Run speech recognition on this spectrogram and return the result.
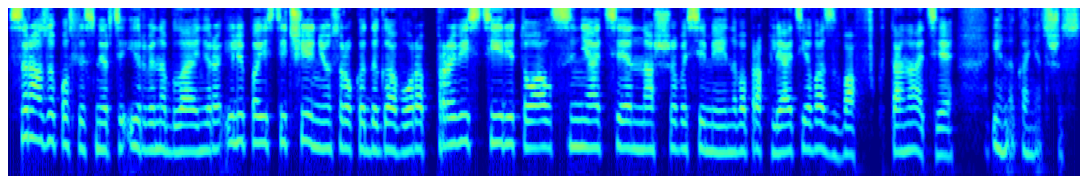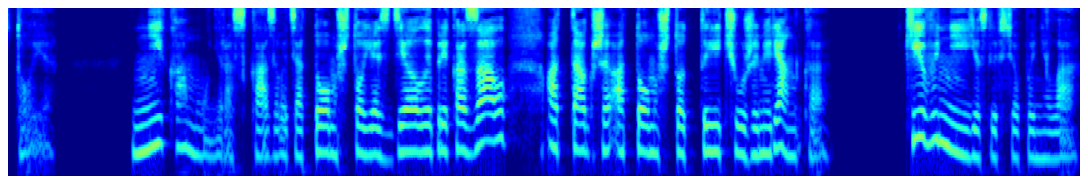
Сразу после смерти Ирвина Блайнера или по истечению срока договора провести ритуал снятия нашего семейного проклятия, возвав к Танате. И, наконец, шестое. Никому не рассказывать о том, что я сделал и приказал, а также о том, что ты чужемирянка. Кивни, если все поняла.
